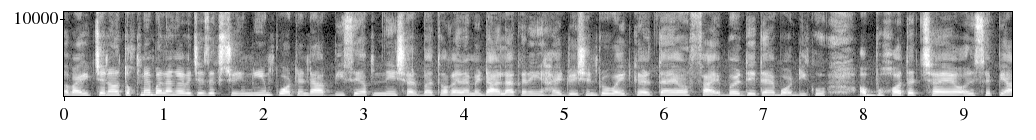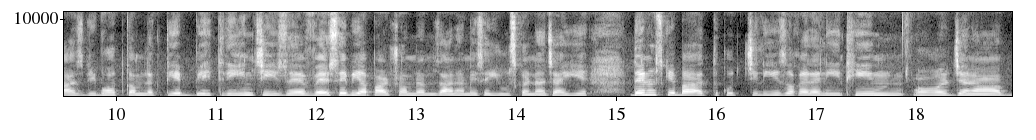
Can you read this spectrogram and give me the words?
वाइट चना और तुखमे बलंगा विच इज़ एक्सट्रीमली इंपॉर्टेंट आप भी इसे अपने शरबत वगैरह में डाला करें। हाइड्रेशन प्रोवाइड करता है और फाइबर देता है बॉडी को और बहुत अच्छा है और इससे प्याज भी बहुत कम लगती है। बेहतरीन चीज़ है। वैसे भी अपार्ट फ्राम रमज़ान हमें इसे यूज़ करना चाहिए। देन उसके बाद कुछ चिलीज़ वगैरह ली थी और जनाब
